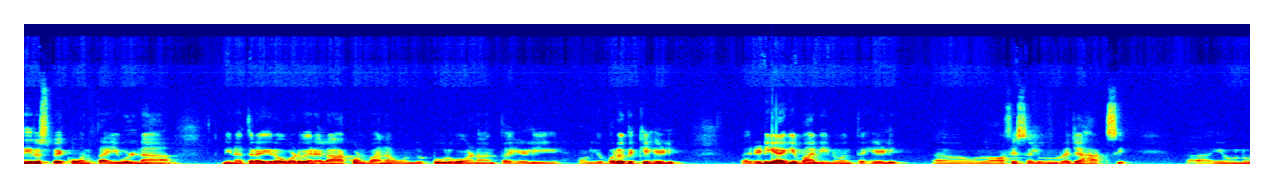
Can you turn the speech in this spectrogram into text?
ತೀರಿಸ್ಬೇಕು ಅಂತ ಇವಳನ್ನ ನಿನ್ನ ಹತ್ರ ಇರೋ ಒಡವೆನೆಲ್ಲ ಹಾಕ್ಕೊಂಡು ಬಾ, ನಾವು ಒಂದು ಟೂರ್ಗೆ ಹೋಗೋಣ ಅಂತ ಹೇಳಿ ಅವಳಿಗೆ ಬರೋದಕ್ಕೆ ಹೇಳಿ ರೆಡಿಯಾಗಿ ಬಾ ನೀನು ಅಂತ ಹೇಳಿ ಅವರು ಆಫೀಸಲ್ಲಿ ಇವನು ರಜೆ ಹಾಕಿಸಿ ಇವನು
